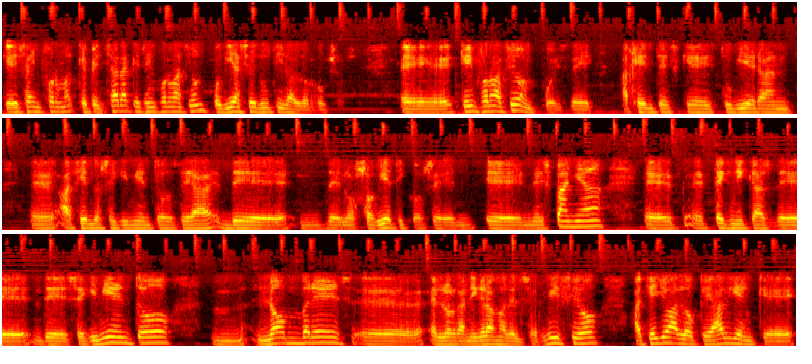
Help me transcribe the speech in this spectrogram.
que esa informa que pensara que esa información podía ser útil a los rusos. Eh, ¿Qué información? Pues de agentes que estuvieran eh, haciendo seguimientos de, de, los soviéticos en, en España, eh, técnicas de, de seguimiento, mm, nombres, el organigrama del servicio, aquello a lo que alguien que,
